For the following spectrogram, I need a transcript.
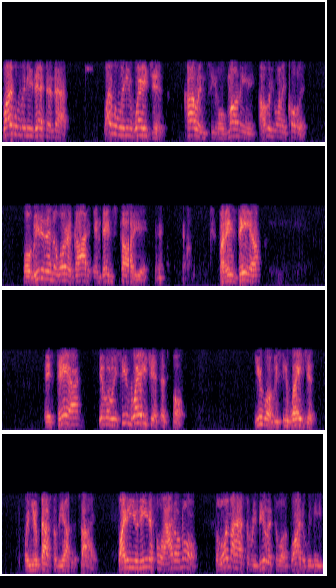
Why would we need this and that? Why would we need wages, currency, or money, however you want to call it? Well, read it in the Word of God and then study it. but it's there. It's there. You will receive wages, it's for. you will receive wages when you pass to the other side. Why do you need it for? I don't know. The Lord might have to reveal it to us. Why do we need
